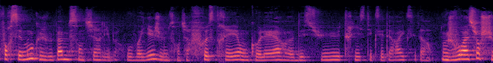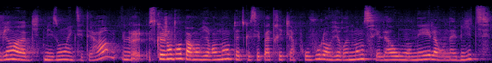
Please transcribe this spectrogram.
forcément que je ne vais pas me sentir libre. Vous voyez, je vais me sentir frustrée, en colère, déçue, triste, etc., etc. Donc je vous rassure, je suis bien dans ma petite maison, etc. Ce que j'entends par environnement, peut-être que c'est pas très clair pour vous, l'environnement c'est là où on est, là où on habite,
